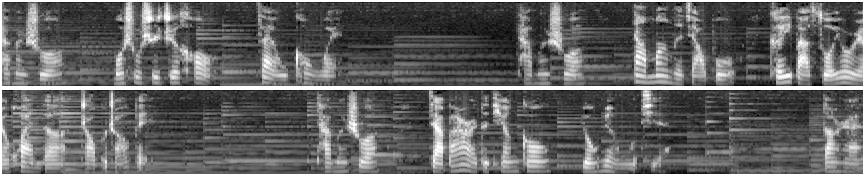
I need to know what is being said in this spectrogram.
他们说，魔术师之后再无空位。他们说，大梦的脚步可以把所有人换得找不着北。他们说，贾巴尔的天沟永远无解。当然，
